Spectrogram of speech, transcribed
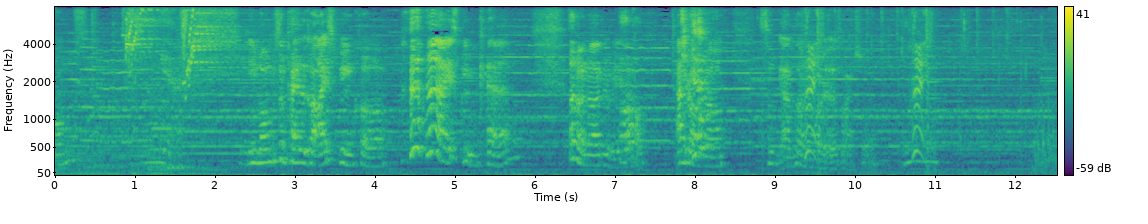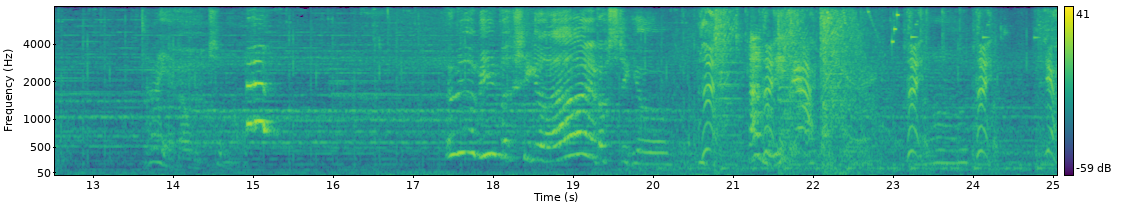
Mom's. Yeah. Your mom's apparently got ice cream car. ice cream car. I don't know, I don't really know. Oh. I don't know. Some, I don't know what it is actually. hey! Ah, yeah, go some more. Oh, yeah, me, busting your eye, busting your... I don't believe it. Oh. hey! Yeah!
